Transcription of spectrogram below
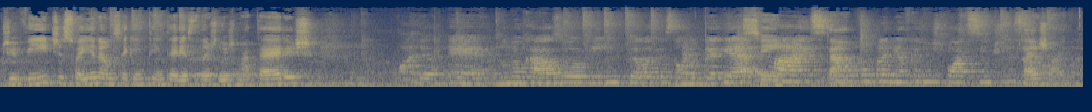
divide isso aí, né? Não sei quem tem interesse nas duas matérias. Olha, é, no meu caso eu vim pela questão do PRF, Sim, mas tá. é um complemento que a gente pode sim utilizar. Tá, joia.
